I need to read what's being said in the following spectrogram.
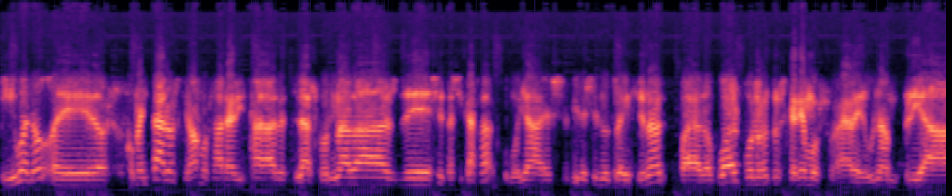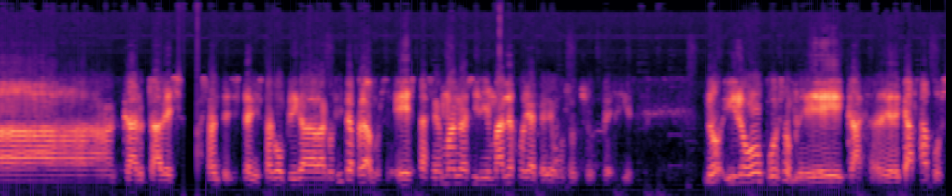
y bueno, eh, comentaros que vamos a realizar las jornadas de setas y caza, como ya viene siendo tradicional, para lo cual pues nosotros tenemos a ver, una amplia carta de bastantes. Este año está complicada la cosita, pero vamos, esta semana sin ir más lejos ya tenemos ocho especies. ¿no? Y luego, pues hombre, caza, de caza, pues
